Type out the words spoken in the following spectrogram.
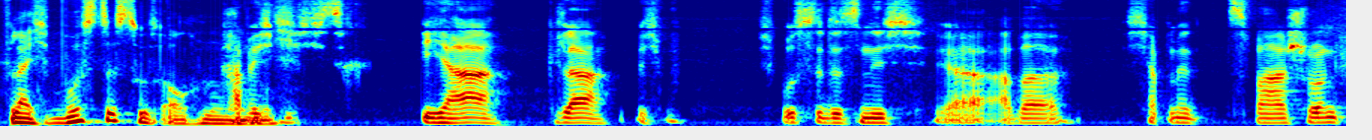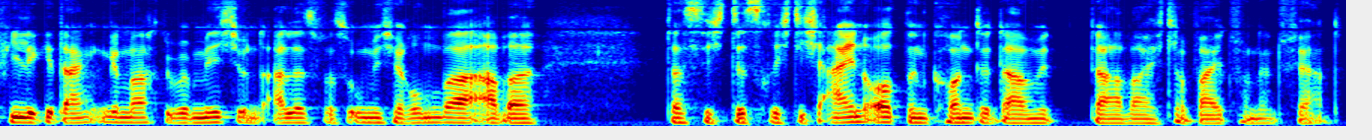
Vielleicht wusstest du es auch nur. Habe ich mich. Ja, klar. Ich, ich wusste das nicht, ja, aber ich habe mir zwar schon viele Gedanken gemacht über mich und alles, was um mich herum war, aber dass ich das richtig einordnen konnte, damit, da war ich, glaube weit von entfernt.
